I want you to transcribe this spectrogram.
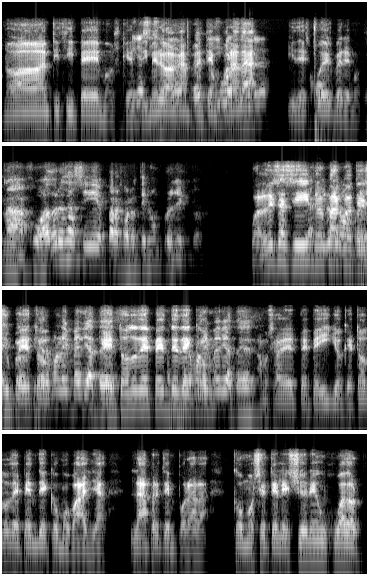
no anticipemos, que Mira, primero hagan pretemporada y después veremos. Nada, jugadores así es para cuando tienes un proyecto. Jugadores Y así no es para cuando tienes un proyecto, Que inmediatez. todo depende de tenemos la cómo. inmediatez. Vamos a ver, Pepeillo, que todo depende cómo vaya la pretemporada. Como se te lesione un jugador,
